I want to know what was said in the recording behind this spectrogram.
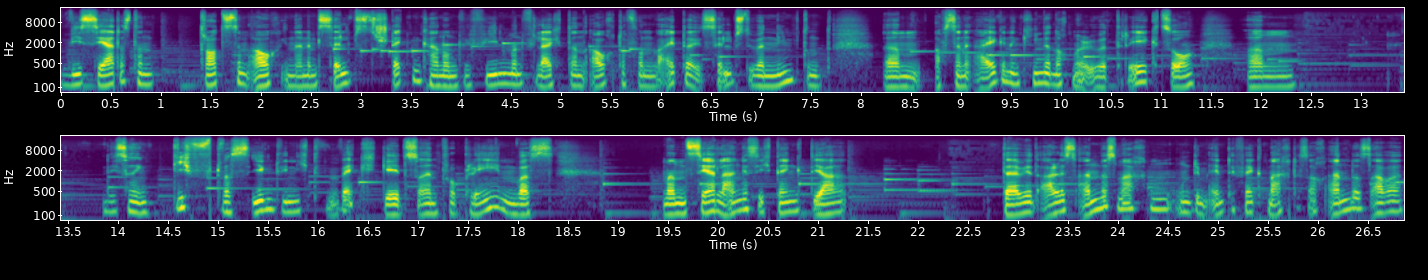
wie sehr das dann trotzdem auch in einem selbst stecken kann und wie viel man vielleicht dann auch davon weiter selbst übernimmt und ähm, auf seine eigenen Kinder nochmal überträgt, so ähm, so ein Gift, was irgendwie nicht weggeht, so ein Problem, was man sehr lange sich denkt, ja, der wird alles anders machen und im Endeffekt macht es auch anders, aber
